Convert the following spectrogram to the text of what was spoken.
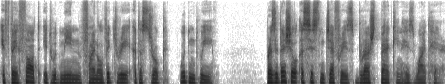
if they thought it would mean final victory at a stroke, wouldn't we? Presidential Assistant Jeffries brushed back in his white hair.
